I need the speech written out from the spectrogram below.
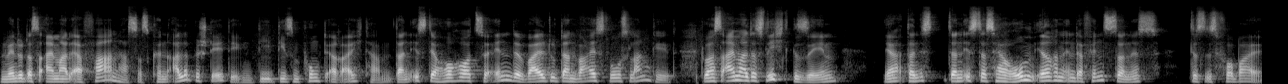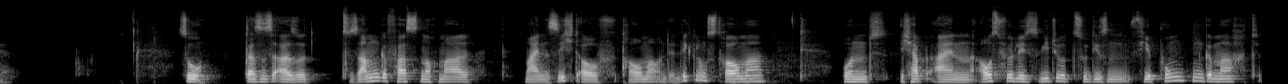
Und wenn du das einmal erfahren hast, das können alle bestätigen, die diesen Punkt erreicht haben, dann ist der Horror zu Ende, weil du dann weißt, wo es lang geht. Du hast einmal das Licht gesehen, ja, dann ist, dann ist das Herumirren in der Finsternis, das ist vorbei. So, das ist also zusammengefasst nochmal meine Sicht auf Trauma und Entwicklungstrauma. Und ich habe ein ausführliches Video zu diesen vier Punkten gemacht.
